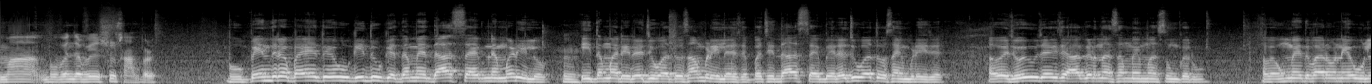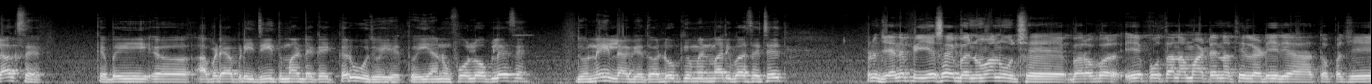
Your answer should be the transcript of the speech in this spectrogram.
એમાં ભૂપેન્દ્રભાઈએ શું સાંભળ્યું? ભૂપેન્દ્રભાઈએ તો એવું કીધું કે તમે દાસ સાહેબને મળી લો. એ તમારી રજૂઆતો સાંભળી લેશે. પછી દાસ સાહેબે રજૂઆતો સાંભળી છે. હવે જોયું જાય છે આગળના સમયમાં શું કરવું. હવે ઉમેદવારોને એવું લાગશે કે ભાઈ આપણે આપણી જીત માટે કંઈક કરવું જોઈએ તો એ આનું ફોલોઅપ લેશે. જો નહીં લાગે તો આ ડોક્યુમેન્ટ મારી પાસે છે જ. પણ જેને પીએસઆઈ બનવાનું છે બરાબર એ પોતાના માટે નથી લડી રહ્યા તો પછી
